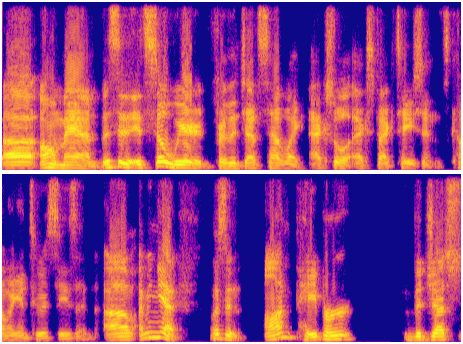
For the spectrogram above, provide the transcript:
Uh, oh man, this is it's so weird for the Jets to have like actual expectations coming into a season. Um, I mean, yeah, listen, on paper, the Jets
